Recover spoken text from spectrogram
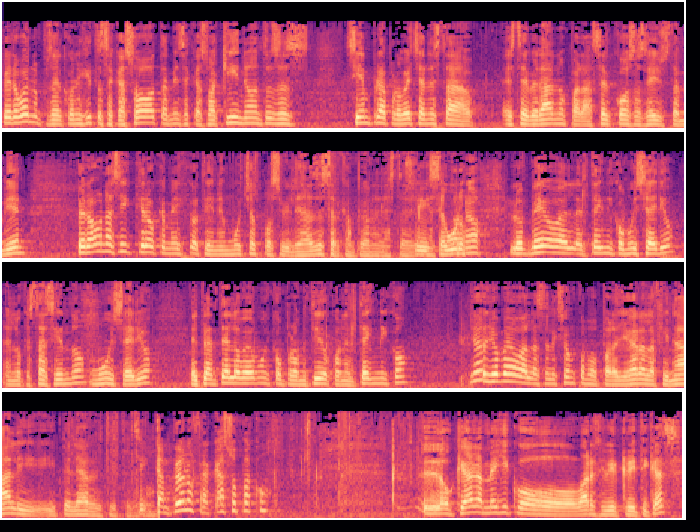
pero bueno, pues el Conejito se casó, también se casó Aquino, entonces siempre aprovechan esta, este verano para hacer cosas ellos también. Pero aún así creo que México tiene muchas posibilidades de ser campeón en este, Sí, en este seguro. torneo. Lo, veo el, el técnico muy serio en lo que está haciendo, muy serio. El plantel lo veo muy comprometido con el técnico. Yo, yo veo a la selección como para llegar a la final y, y pelear el título. Sí. ¿no? ¿Campeón o fracaso, Paco? Lo que haga México va a recibir críticas.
